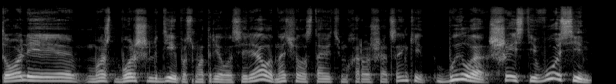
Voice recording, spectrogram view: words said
то ли, может, больше людей посмотрело сериал и начало ставить ему хорошие оценки. Было 6,8,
